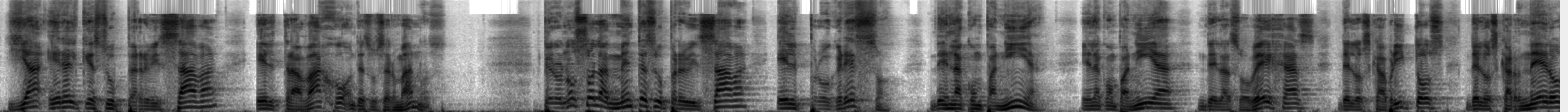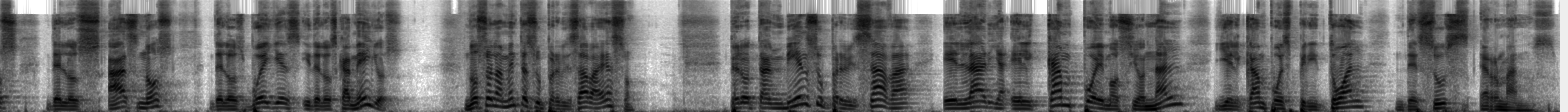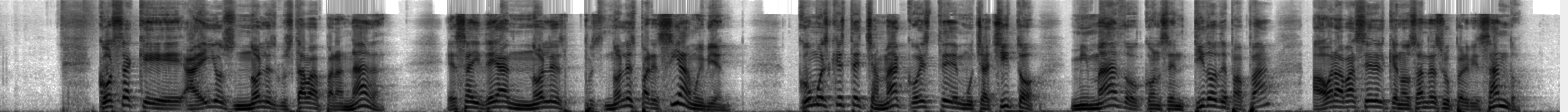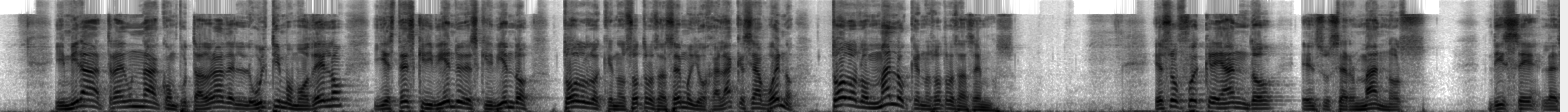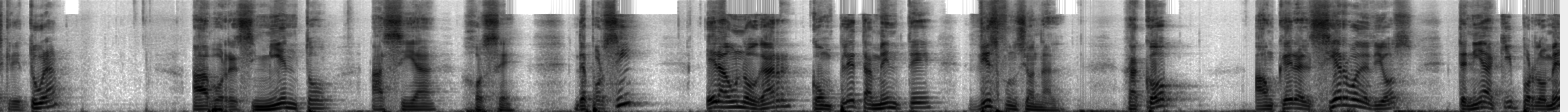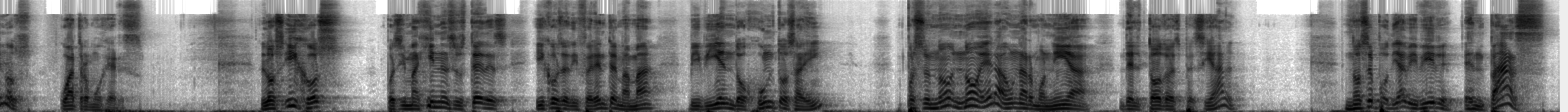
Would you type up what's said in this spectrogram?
ya era el que supervisaba el trabajo de sus hermanos. Pero no solamente supervisaba el progreso en la compañía, en la compañía de las ovejas, de los cabritos, de los carneros, de los asnos, de los bueyes y de los camellos. No solamente supervisaba eso, pero también supervisaba el área, el campo emocional y el campo espiritual de sus hermanos. Cosa que a ellos no les gustaba para nada. Esa idea no les, pues, no les parecía muy bien. ¿Cómo es que este chamaco, este muchachito mimado, con sentido de papá, ahora va a ser el que nos ande supervisando? Y mira, trae una computadora del último modelo y está escribiendo y describiendo todo lo que nosotros hacemos y ojalá que sea bueno, todo lo malo que nosotros hacemos. Eso fue creando en sus hermanos, dice la escritura, aborrecimiento hacia José. De por sí, era un hogar completamente disfuncional. Jacob, aunque era el siervo de Dios, tenía aquí por lo menos cuatro mujeres. Los hijos, pues imagínense ustedes, hijos de diferente mamá, viviendo juntos ahí, pues no, no era una armonía del todo especial. No se podía vivir en paz.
